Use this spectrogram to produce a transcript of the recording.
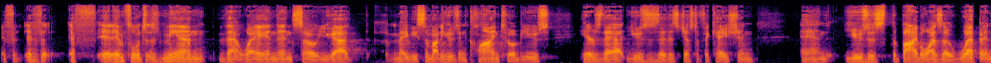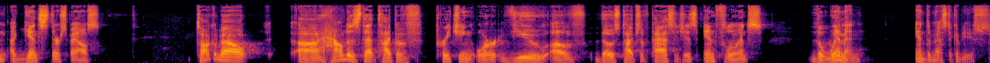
if it, if it if it influences men that way, and then so you got maybe somebody who's inclined to abuse, hears that, uses it as justification, and uses the Bible as a weapon against their spouse. Talk about uh, how does that type of preaching or view of those types of passages influence the women in domestic abuse?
